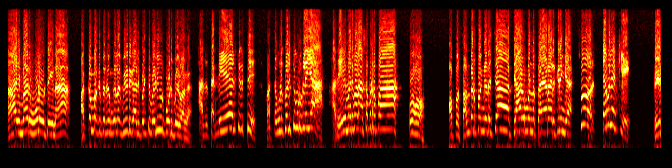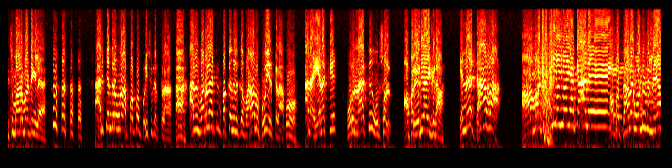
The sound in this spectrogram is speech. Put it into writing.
நாய் மாதிரி ஊழ விட்டீங்கன்னா அக்கம் பக்கத்துல இருக்கவங்க எல்லாம் வீடு காலி பண்ணிட்டு வெளியூர் போடி போயிருவாங்க. அது தன்னையே அடிச்சுக்கிட்டு மத்தவங்களுக்கு அடிச்சு கொடுக்கலையா? அதே மாதிரி வாழ ஆசைப்படுறப்பா. ஓஹோ அப்ப சந்தர்ப்பம் கிடைச்சா தியாகம் பண்ண தயாரா இருக்கிறீங்க? சூர் டெபினெட்லி பேச்சு மாற மாட்டீங்களே? ஹரிச்சந்திரன் கூட அப்பப்ப பொய் சொல்லிருக்கலாம். அது வரலாற்றின் பக்கங்களுக்கு வராம போயிருக்கலாம். ஆனா எனக்கு ஒரு நாக்கு ஒரு சொல். அப்ப ரெடி ஆயிக்கடா. என்ன? டாவா. ஆமா. ஐயோ என் காலே அப்ப தலை ஒண்ணுது இல்லையா?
